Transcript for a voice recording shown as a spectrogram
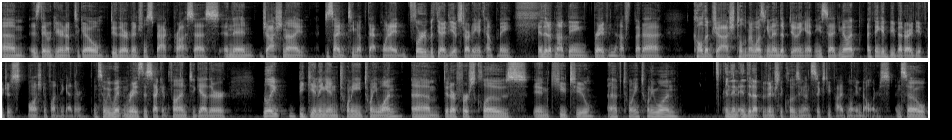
Um, as they were gearing up to go do their eventual SPAC process. And then Josh and I decided to team up at that point. I had flirted with the idea of starting a company, ended up not being brave enough, but uh, called up Josh, told him I wasn't going to end up doing it. And he said, you know what? I think it'd be a better idea if we just launched a fund together. And so we went and raised the second fund together really beginning in 2021. Um, did our first close in Q2 of 2021, and then ended up eventually closing on $65 million. And so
